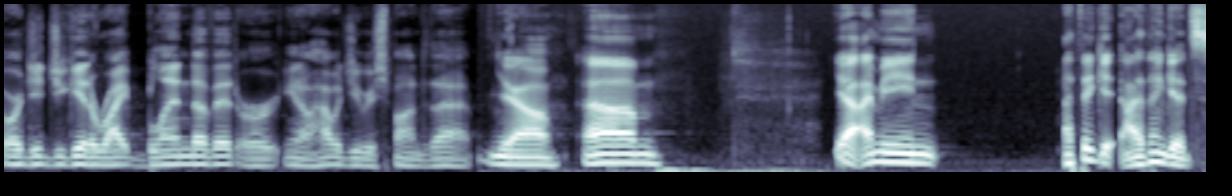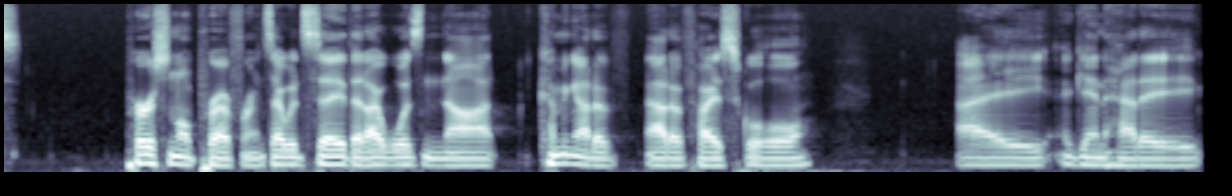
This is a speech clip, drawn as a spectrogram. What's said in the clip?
or did you get a right blend of it, or you know, how would you respond to that? Yeah. Um, yeah. I mean, I think it, I think it's personal preference. I would say that I was not coming out of out of high school. I again had a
